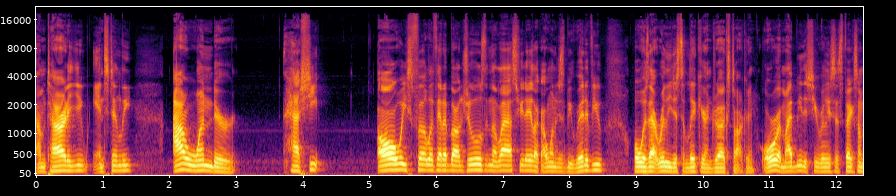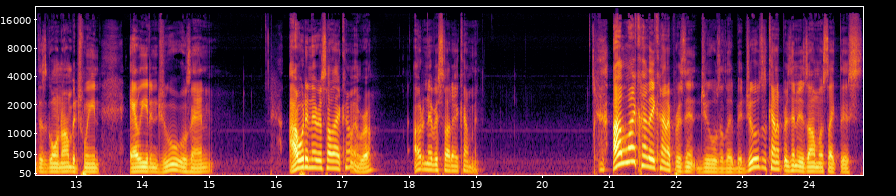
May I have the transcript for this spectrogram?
I'm tired of you instantly. I wonder, has she always felt like that about Jules in the last few days? Like, I want to just be rid of you? Or was that really just a liquor and drugs talking? Or it might be that she really suspects something's going on between Elliot and Jules. And I would have never saw that coming, bro. I would have never saw that coming. I like how they kind of present Jules a little bit. Jules is kind of presented as almost like this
